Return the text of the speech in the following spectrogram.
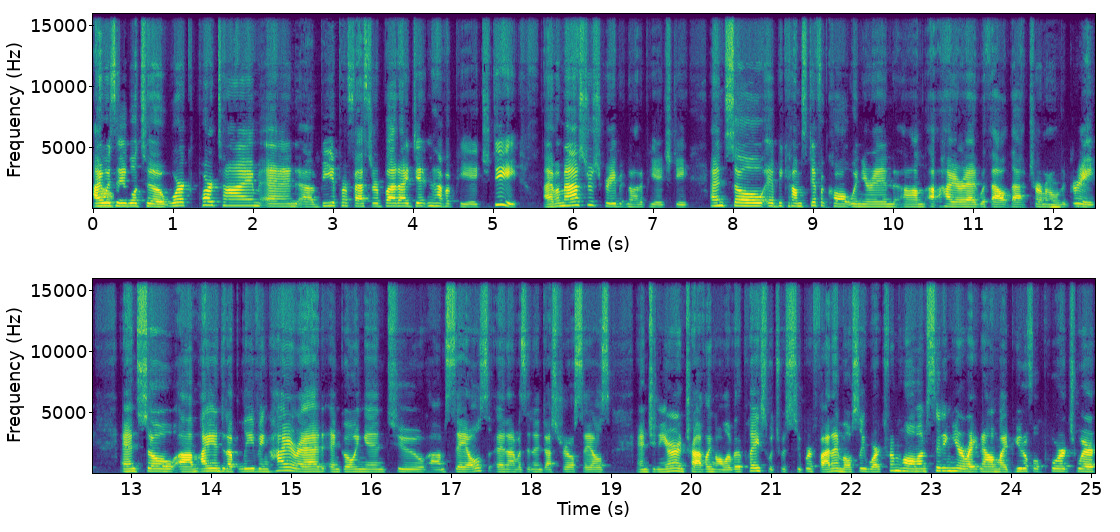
I was able to work part time and uh, be a professor, but I didn't have a PhD. I have a master's degree, but not a PhD. And so it becomes difficult when you're in um, higher ed without that terminal mm-hmm. degree. And so um, I ended up leaving higher ed and going into um, sales, and I was in industrial sales engineer and traveling all over the place, which was super fun. I mostly worked from home. I'm sitting here right now on my beautiful porch where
